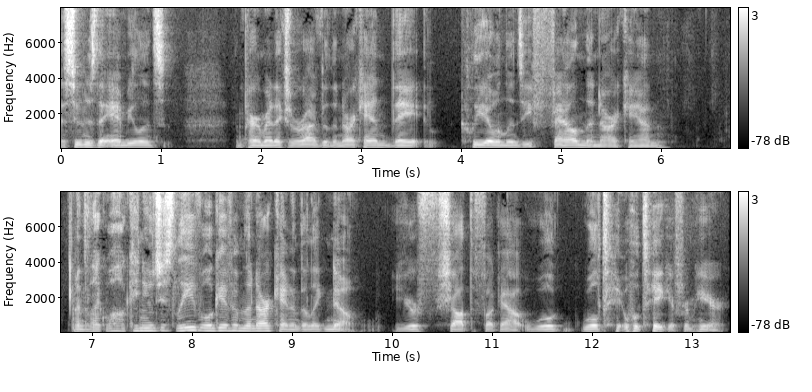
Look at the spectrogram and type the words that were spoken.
as soon as the ambulance and paramedics arrived with the Narcan, they Cleo and Lindsay found the Narcan and they're like, "Well, can you just leave? We'll give him the Narcan." And they're like, "No, you're shot the fuck out. We'll we'll t- we'll take it from here."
